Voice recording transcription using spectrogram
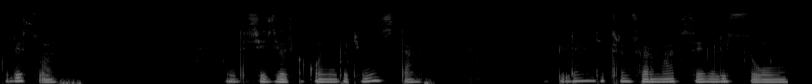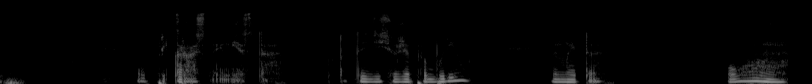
в лесу. Надо себе сделать какое-нибудь место для детрансформации в лесу. О, прекрасное место. Кто-то здесь уже пробурил. Но мы это... О!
